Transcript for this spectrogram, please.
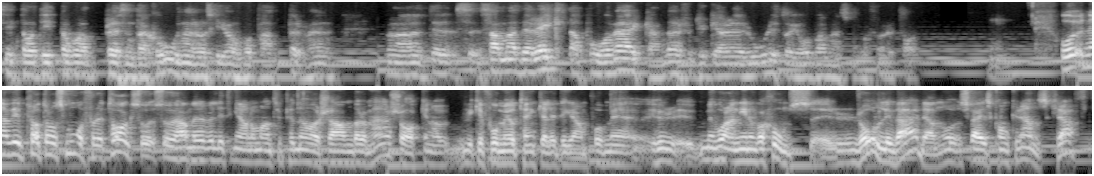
sitta och titta på presentationer och skriva på papper. Men man har inte samma direkta påverkan. Därför tycker jag det är roligt att jobba med småföretag. Och när vi pratar om småföretag så, så handlar det väl lite grann om entreprenörsanda och de här sakerna, vilket får mig att tänka lite grann på med, hur, med vår innovationsroll i världen och Sveriges konkurrenskraft.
